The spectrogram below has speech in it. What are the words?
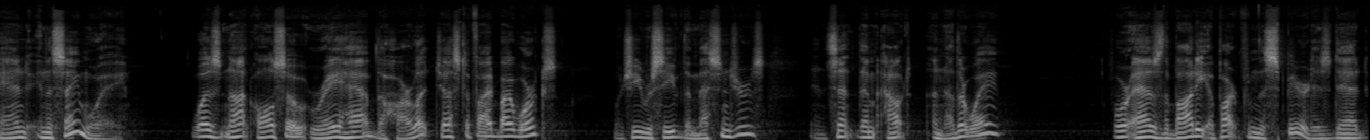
And in the same way, was not also Rahab the harlot justified by works when she received the messengers and sent them out another way? For as the body apart from the spirit is dead,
